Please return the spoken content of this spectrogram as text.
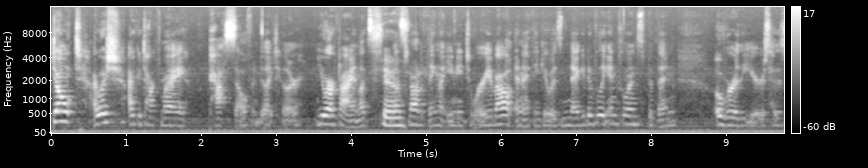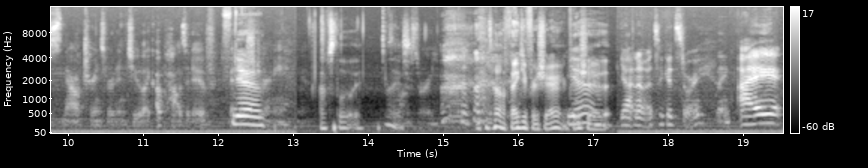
don't i wish i could talk to my past self and be like taylor you are fine that's Yeah. that's not a thing that you need to worry about and i think it was negatively influenced but then over the years has now transferred into like a positive fitness Yeah. journey Absolutely. Nice. story No, thank you for sharing. Yeah. Appreciate it. Yeah, no, it's a good story. Thanks. I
